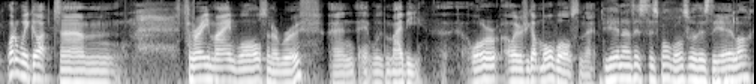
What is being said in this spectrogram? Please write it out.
we what have we got? Um, three main walls and a roof, and it would maybe, or or have you got more walls than that? Yeah, no, there's there's more walls. Well, there's the airlock,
